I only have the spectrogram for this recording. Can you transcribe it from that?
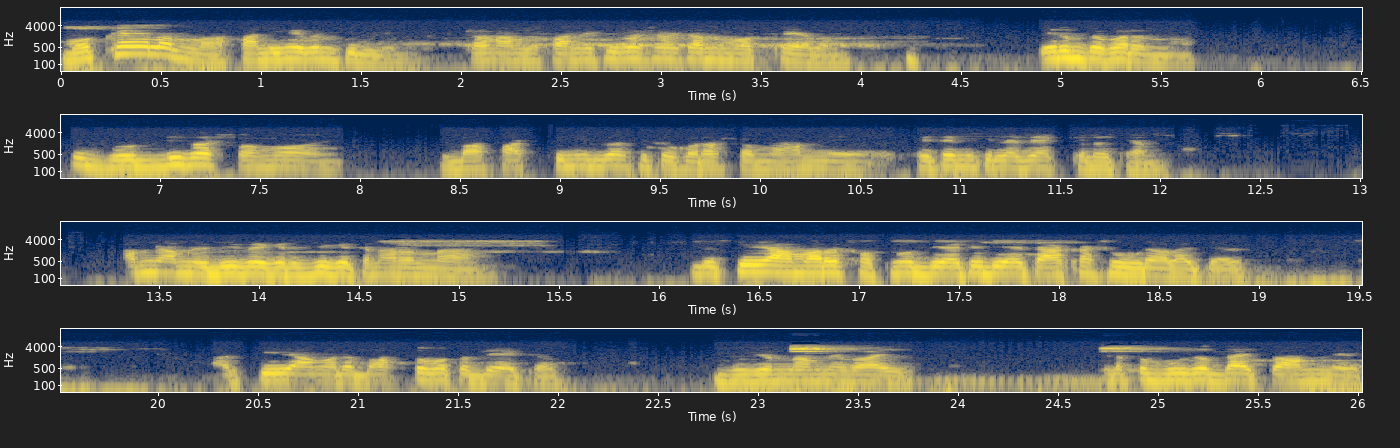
মদ খাই এলাম না, পানি খাইবেন কিনলে? কারণ আপনি পানির পিপাসা হয়েছে আপনি মদ খাই এলাম। এরকম তো করেন না। ভোট দিবার সময় বা প্রার্থী নির্বাচিত করার সময় আপনি এটা লেবে এক কিলো হইতাম আপনি আপনি বিবেকের জিগেছেন আর না। কে আমার স্বপ্ন দিয়াইতে দিয়াইতে আকাশে উড়া লাগে আর কে আমার বাস্তবতা দিয়াইতে বুঝেন না আপনি ভাই? এটা তো বুঝার দায়িত্ব আমনের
